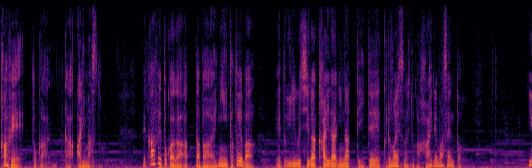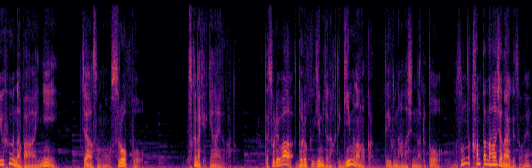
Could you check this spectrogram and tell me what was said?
カフェとかがありますと。でカフェとかがあった場合に、例えば、えっ、ー、と、入り口が階段になっていて、車椅子の人が入れませんと。いう風な場合に、じゃあそのスロープを作なきゃいけないのかと。で、それは努力義務じゃなくて義務なのかっていう風な話になると、そんな簡単な話じゃないわけですよね。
